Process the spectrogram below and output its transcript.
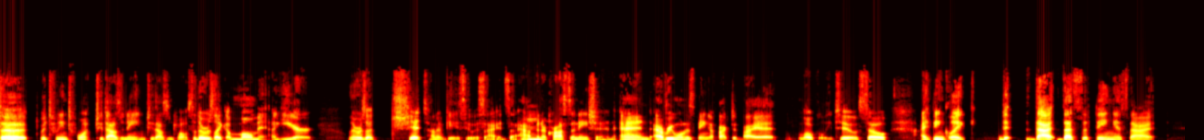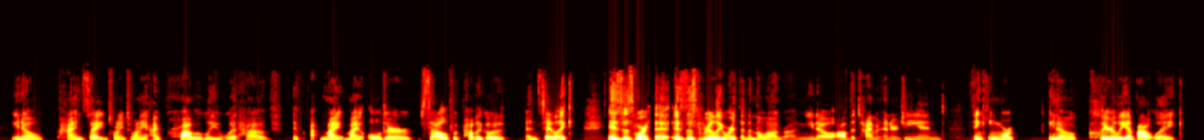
the between tw- 2008 and 2012 so there was like a moment a year there was a shit ton of gay suicides that happened Mm. across the nation and everyone was being affected by it locally too so i think like th- that that's the thing is that you know hindsight in 2020 i probably would have if my my older self would probably go and say like is this worth it? Is this really worth it in the long run? You know all the time and energy and thinking more you know clearly about like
